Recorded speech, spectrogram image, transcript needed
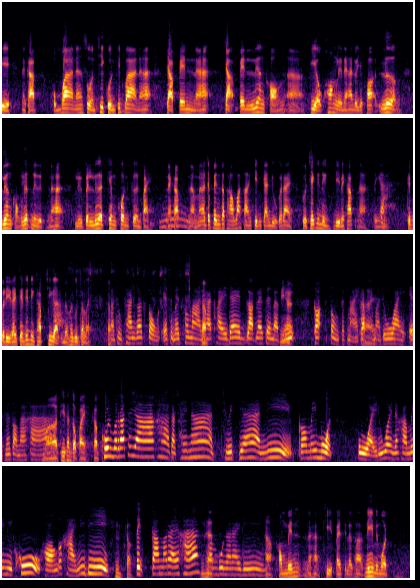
นะครับ ผมว่านะส่วนที่คุณคิดว่านะฮะจะเป็นนะฮะจะเป็นเรื่องของอาเกี่ยวข้องเลยนะฮะโดยเฉพาะเรื่องเรื่องของเลือดหนืดนะฮะหรือเป็นเลือดเข้มข้นเกินไปนะครับนะมันอาจจะเป็นสภาวะการกินการอยู่ก็ได้ตรวจเช็คนิดนึงดีไหมครับนะเป็นไงจ้ะที่พอดีลายเซ็นนิดนึงครับชื่ออาจจะไม่ค่อยคุ้นเท่าไหร่ครับทุกท่านก็ส่ง SMS เข้ามานะครัคะบใครได้รับลายเซ็นแบบนี่นี้ฮะ ก็ส่งจดหมายกลับใช่เข้ามาด้วย SMS ต่อมาค่ะ มาที่ท่านต่อไปครับ คุณวรัชยาค่ะ จากชัยนาทชีวิตแย่หนี่ก็ไม่หมดป่วยด้วยนะคะ ไม่มีคู่ของก็ขายไม่ดีครับติดกรรมอะไรคะนะฮะทำบุญอะไรดีอะคอมเมนต์นะฮะขีดไปติดแล้วครับนี่ไปหมด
